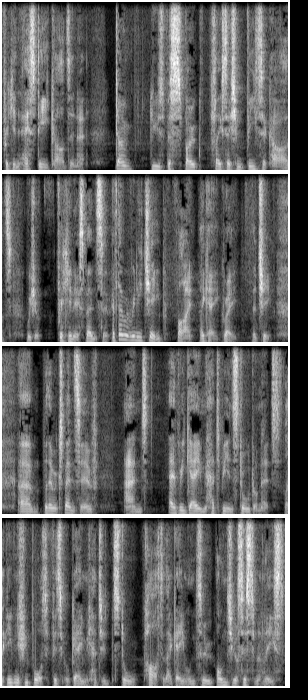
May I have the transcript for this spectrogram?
freaking SD cards in it. Don't use bespoke PlayStation Vita cards, which are freaking expensive. If they were really cheap, fine, okay, great, they're cheap, um, but they were expensive, and every game had to be installed on it. Like even if you bought a physical game, you had to install part of that game onto onto your system at least.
